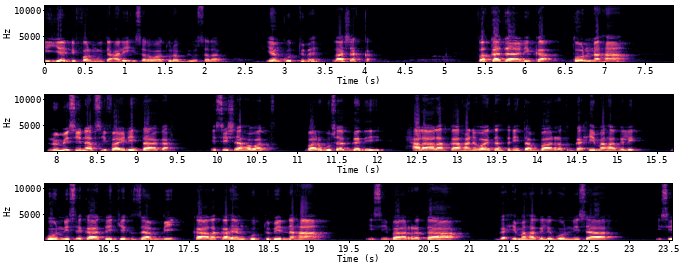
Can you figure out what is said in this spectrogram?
إيا اللي فرميت عليه صلوات ربي وسلام ينكتبه لا شك فكذلك تنها نمسي نفسي فايده تاغا إسي شهوات بارغو سجدي حلالة كاهنة ويتهتني تنبارت قحيمها قلي قول نسكاتك ذنبي كالا كاه ينكتبينها إسي بارتا قحيمها قلي قول نسا إسي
